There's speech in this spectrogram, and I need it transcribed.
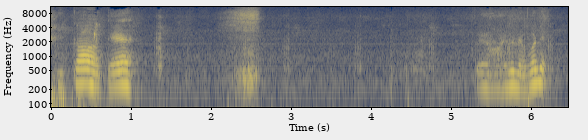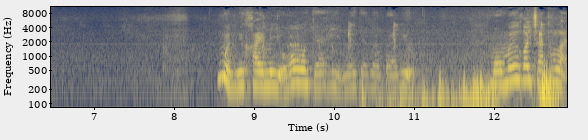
ชิก้าแกแกหายไปไหนวะเนี่ยเหมือนมีใครมาอยู่ห้องเมื่อกี้เห็นเมื่อกี้แวบอยู่ มองไม่ค่อยชัดเท่าไหร่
